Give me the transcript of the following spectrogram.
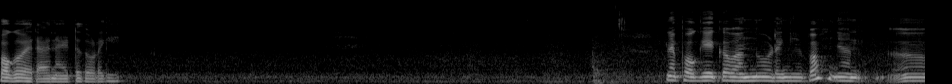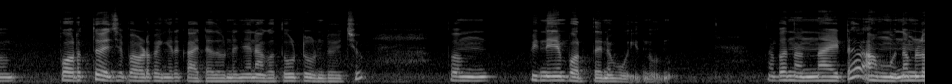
പുക വരാനായിട്ട് തുടങ്ങി. പിന്നെ പുകയൊക്കെ വന്നു തുടങ്ങിയപ്പം ഞാൻ പുറത്ത് വെച്ചപ്പോൾ അവിടെ ഭയങ്കര കാറ്റ് അതുകൊണ്ട് ഞാൻ അകത്തോട്ട് കൊണ്ടുവച്ചു. അപ്പം പിന്നെ ഞാൻ പുറത്ത് തന്നെ പോയി തോന്നുന്നു. അപ്പം നന്നായിട്ട് ആ നമ്മൾ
